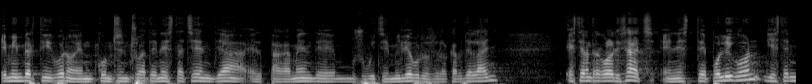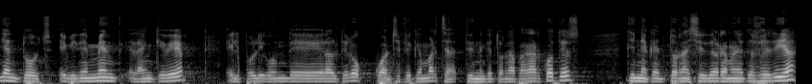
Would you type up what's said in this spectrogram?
Hem invertit, bueno, hem consensuat en aquesta gent ja el pagament d'uns 800.000 euros al cap de l'any, estem regularitzats en este polígon i estem ja en tots. Evidentment, l'any que ve, el polígon de l'Alteró, quan se fica en marxa, tenen que tornar a pagar cotes, tenen que tornar a eixir del remanent de tesoreria,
